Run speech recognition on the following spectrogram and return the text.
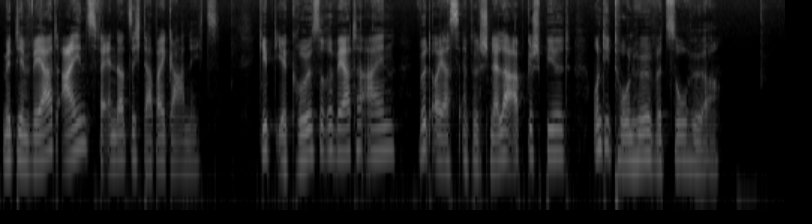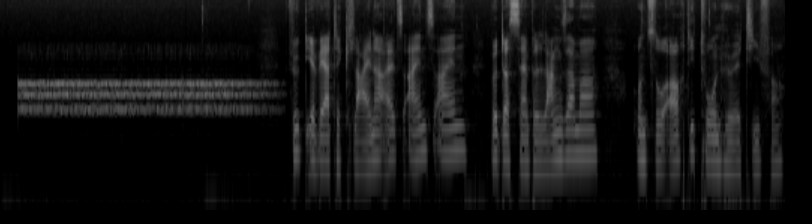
Mit dem Wert 1 verändert sich dabei gar nichts. Gebt ihr größere Werte ein, wird euer Sample schneller abgespielt und die Tonhöhe wird so höher. Fügt ihr Werte kleiner als 1 ein, wird das Sample langsamer und so auch die Tonhöhe tiefer.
